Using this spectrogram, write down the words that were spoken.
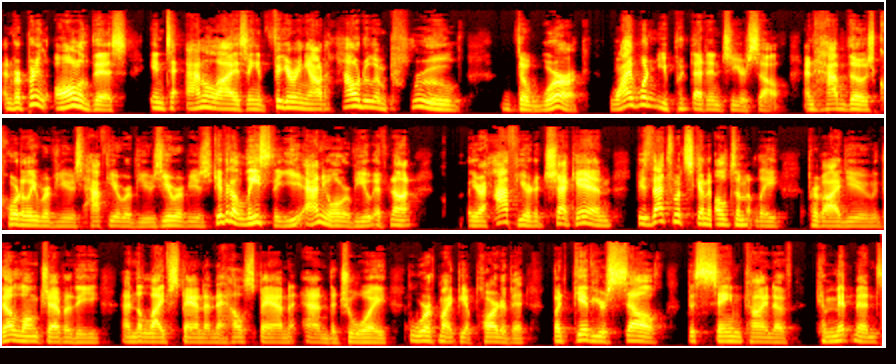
And we're putting all of this into analyzing and figuring out how to improve the work. Why wouldn't you put that into yourself? And have those quarterly reviews, half year reviews, year reviews. Give it at least a year, annual review, if not your half year to check in, because that's what's going to ultimately provide you the longevity and the lifespan and the health span and the joy. Work might be a part of it, but give yourself the same kind of commitment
